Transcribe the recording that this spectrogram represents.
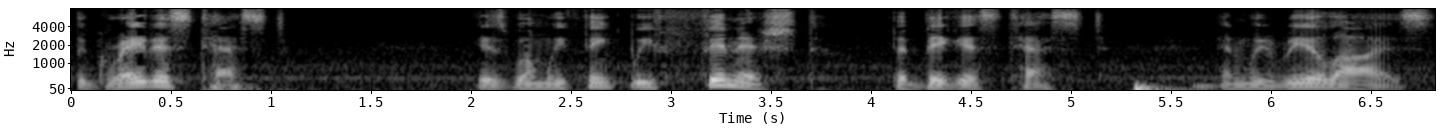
The greatest test is when we think we finished the biggest test and we realize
